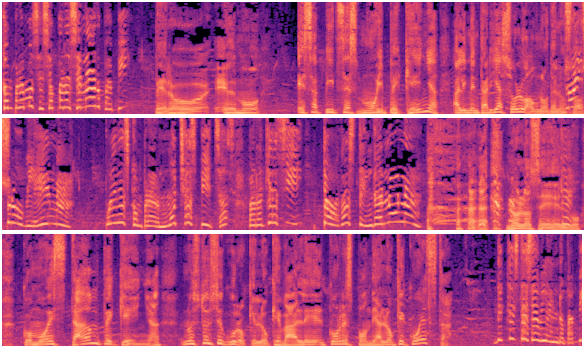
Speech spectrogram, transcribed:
compramos eso para cenar, papi. Pero, Elmo, esa pizza es muy pequeña. Alimentaría solo a uno de los dos. No hay problema. Puedes comprar muchas pizzas para que así todos tengan una. no lo sé, Elmo. Como es tan pequeña, no estoy seguro que lo que vale corresponde a lo que cuesta. ¿De qué estás hablando, papi?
